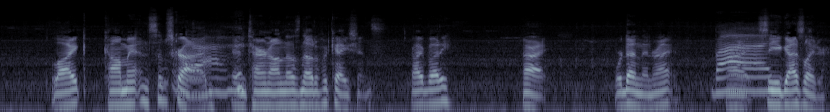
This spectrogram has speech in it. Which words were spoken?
Like, comment, and subscribe, Yeah. and turn on those notifications. Right, buddy? All right. We're done then, right? Bye. All right. See you guys later.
